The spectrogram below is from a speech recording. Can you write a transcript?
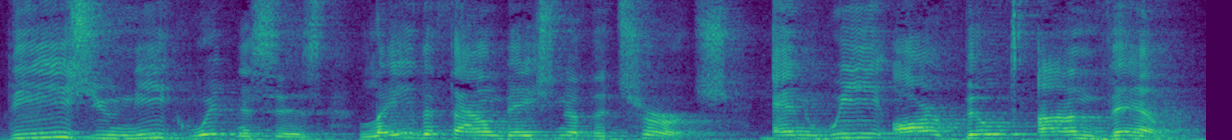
These unique witnesses lay the foundation of the church, and we are built on them.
